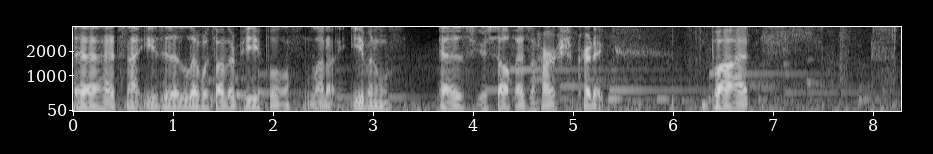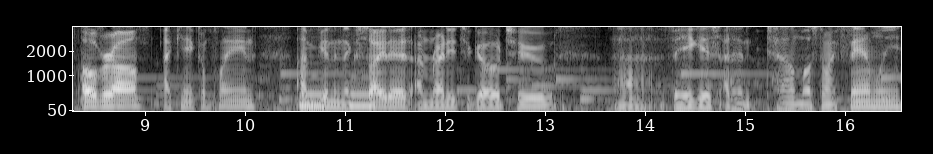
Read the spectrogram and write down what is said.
yeah, it's not easy to live with other people, of, even as yourself as a harsh critic. But overall, I can't complain. I'm getting excited. I'm ready to go to uh, Vegas. I didn't tell most of my family.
